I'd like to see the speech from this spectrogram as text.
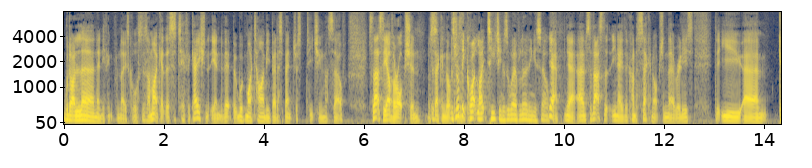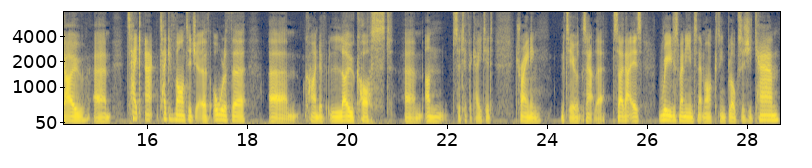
Would I learn anything from those courses? I might get the certification at the end of it, but would my time be better spent just teaching myself? So that's the other option. The second option. There's nothing quite like teaching as a way of learning yourself. Yeah, yeah. Um, so that's the you know the kind of second option there really is that you um, go um, take ac- take advantage of all of the um, kind of low cost um, uncertificated training material that's out there. So that is read as many internet marketing blogs as you can.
